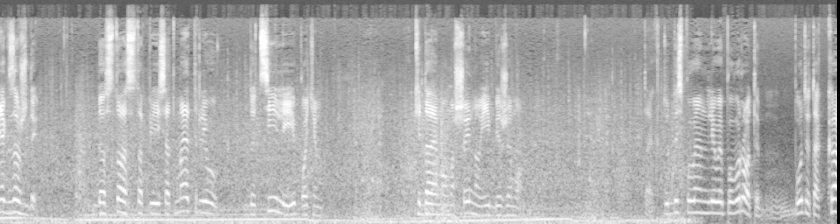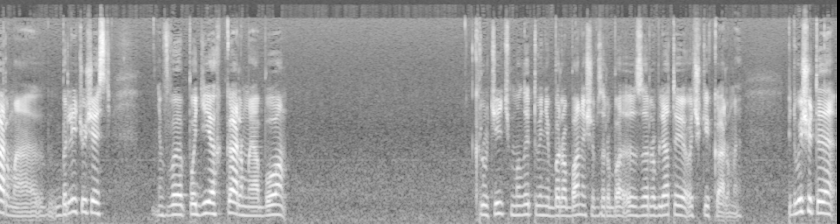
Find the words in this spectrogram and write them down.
як завжди. До 100-150 метрів до цілі і потім кидаємо машину і біжимо. Так, тут десь повинен лівий поворот бути так, карма. Беріть участь в подіях карми або крутіть молитвені барабани, щоб заробляти очки карми. Підвищуйте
